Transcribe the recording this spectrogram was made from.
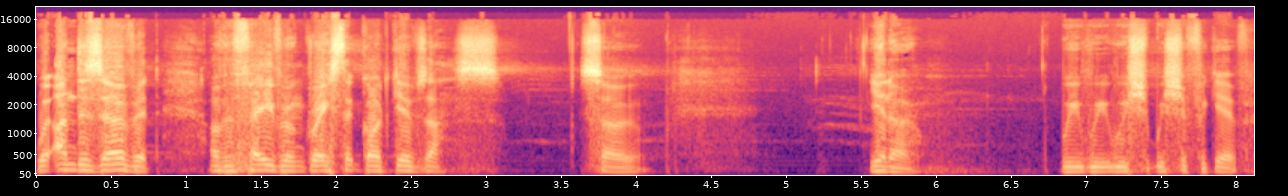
We're undeserved of the favor and grace that God gives us. So, you know, we, we, we, should, we should forgive.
